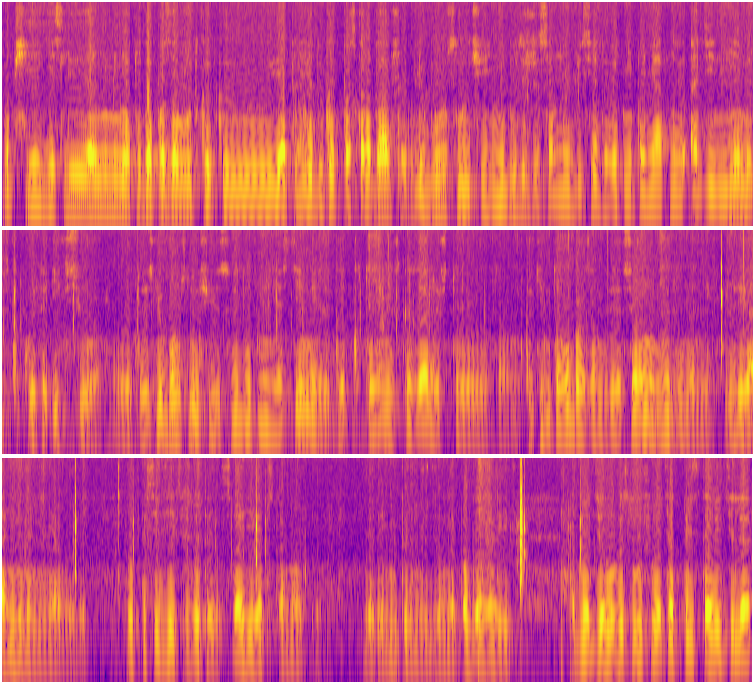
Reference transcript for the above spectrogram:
Вообще, если они меня туда позовут, как э, я приеду как пострадавший, в любом случае не будет же со мной беседовать непонятный один немец какой-то и все. То есть в любом случае сведут меня с теми, которые мне сказали, что там, каким-то образом я все равно выйду на них, или они на меня выйдут. Вот посидеть в этой своей обстановке, в этой непринужденной, поговорить. Одно дело выслушивать от представителя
